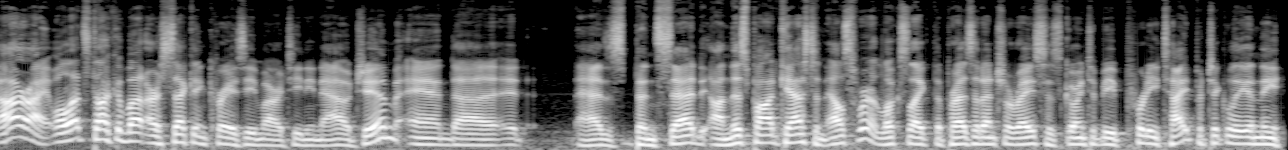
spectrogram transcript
All right. Well, let's talk about our second crazy martini now, Jim. And uh, it has been said on this podcast and elsewhere, it looks like the presidential race is going to be pretty tight, particularly in the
